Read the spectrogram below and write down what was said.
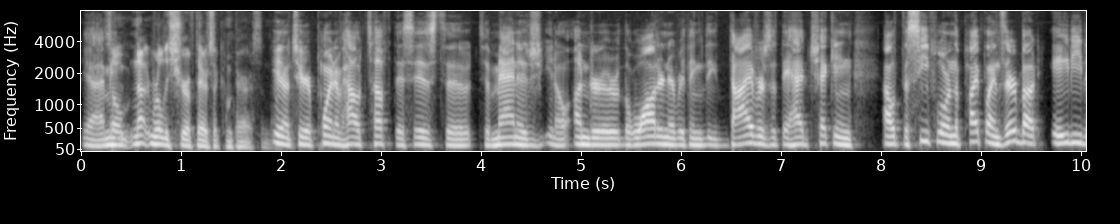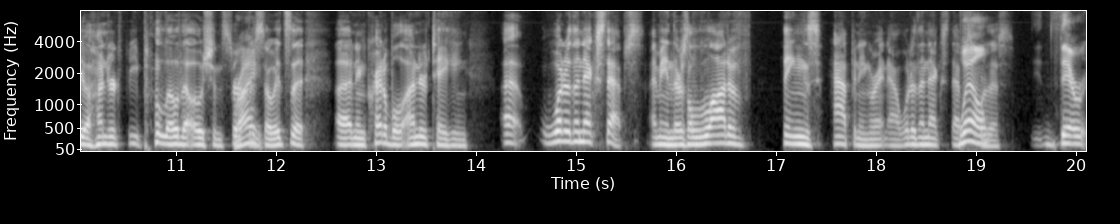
Yeah, I mean, so not really sure if there's a comparison. you know, to your point of how tough this is to to manage, you know, under the water and everything. The divers that they had checking out the seafloor and the pipelines, they're about eighty to hundred feet below the ocean surface. Right. So it's a an incredible undertaking. Uh, what are the next steps? I mean, there's a lot of things happening right now. What are the next steps Well, for this? They're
